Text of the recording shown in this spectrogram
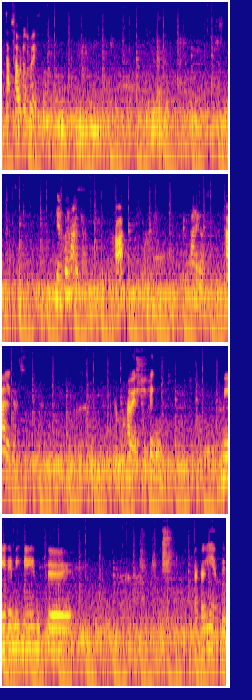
Está sabroso esto. Y esto es alga. Ah, Algas. algas. Vamos a ver, aquí tengo. Mire mi gente. Está caliente.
